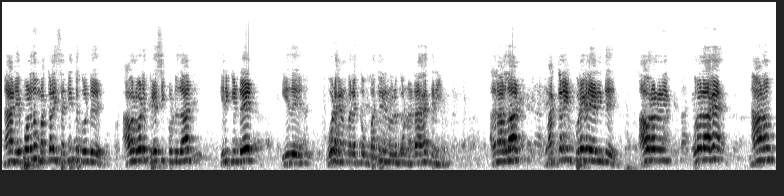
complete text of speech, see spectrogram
நான் எப்பொழுதும் மக்களை சந்தித்துக் கொண்டு அவளோடு பேசிக்கொண்டுதான் இருக்கின்றேன். இது ஊடக நண்பர்களுக்கும் பத்திரிகை நண்பர்களுக்கும் நன்றாக தெரியும். அதனால்தான் மக்களின் குறைகளை அறிந்து அவர்களின் குரலாக நானும்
